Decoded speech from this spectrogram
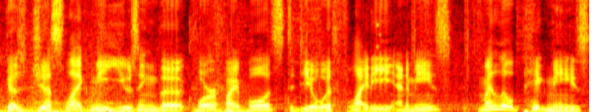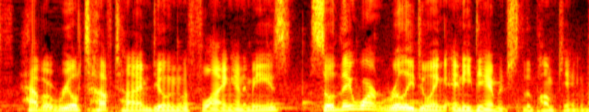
Because just like me using the chlorophyte bullets to deal with flighty enemies, my little pygmies have a real tough time dealing with flying enemies, so they weren't really doing any damage to the Pumpking.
